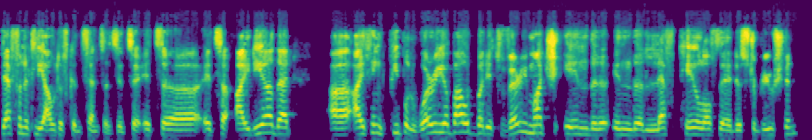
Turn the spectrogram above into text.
definitely out of consensus. It's a it's a it's an idea that uh, I think people worry about, but it's very much in the in the left tail of their distribution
